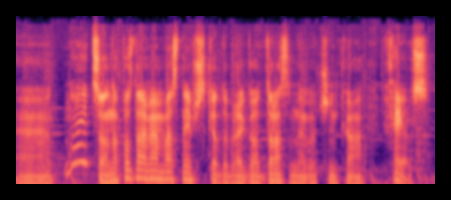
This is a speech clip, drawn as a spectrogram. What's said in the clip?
E, no i co, no pozdrawiam Was, no i wszystkiego dobrego, do następnego odcinka. Hejos!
